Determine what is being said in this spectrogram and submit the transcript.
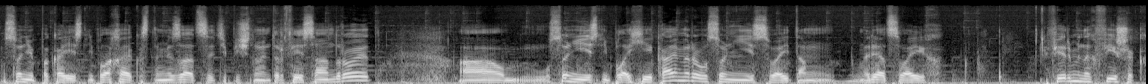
у Sony пока есть неплохая кастомизация типичного интерфейса Android, а у Sony есть неплохие камеры, у Sony есть свои там ряд своих фирменных фишек.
